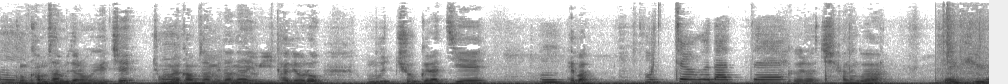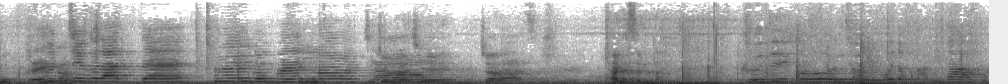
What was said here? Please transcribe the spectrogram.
응. 그럼 감사합니다라고 하겠지? 정말 감사합니다는 여기 이탈리아로 무초 그라치에 응. 해봐 무츠 그라떼. 그렇지 하는 거야 땡큐 무츠 그라떼. 무초 그라치에 자 누나 그리고 저 이모도 감사하고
